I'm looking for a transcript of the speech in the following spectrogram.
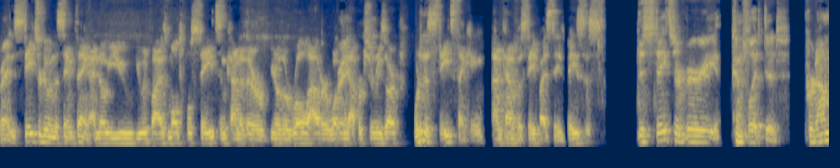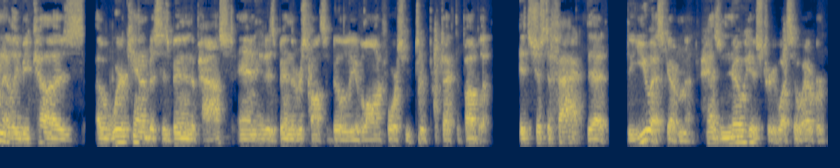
Right. States are doing the same thing. I know you you advise multiple states and kind of their you know the rollout or what right. the opportunities are. What are the states thinking on kind of a state by state basis? The states are very conflicted, predominantly because of where cannabis has been in the past, and it has been the responsibility of law enforcement to protect the public. It's just a fact that the U.S. government has no history whatsoever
